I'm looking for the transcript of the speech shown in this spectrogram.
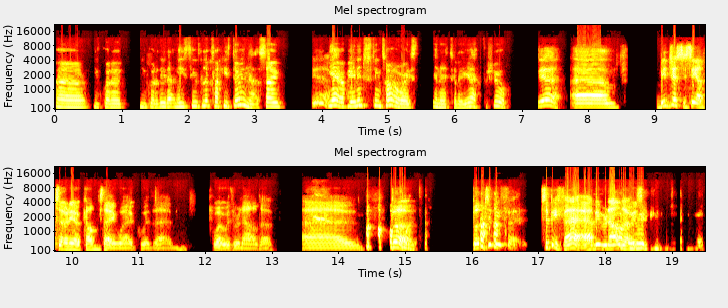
uh, you've got to you've got to do that, and he seems looks like he's doing that. So, yeah, yeah, it'll be an interesting title race in Italy. Yeah, for sure. yeah. Um, be interested to see Antonio Conte work with um, work with Ronaldo. Um, but but to be fair, to be fair, I mean Ronaldo is,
